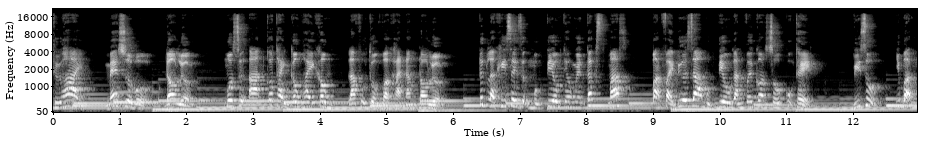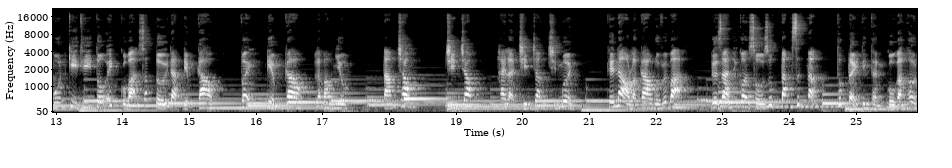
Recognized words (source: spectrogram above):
Thứ hai, measurable, đo lường. Một dự án có thành công hay không là phụ thuộc vào khả năng đo lường. Tức là khi xây dựng mục tiêu theo nguyên tắc SMART, bạn phải đưa ra mục tiêu gắn với con số cụ thể. Ví dụ như bạn muốn kỳ thi TOEIC của bạn sắp tới đạt điểm cao, vậy điểm cao là bao nhiêu? 800, 900 hay là 990? Thế nào là cao đối với bạn? Đưa ra những con số giúp tăng sức nặng, thúc đẩy tinh thần cố gắng hơn.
